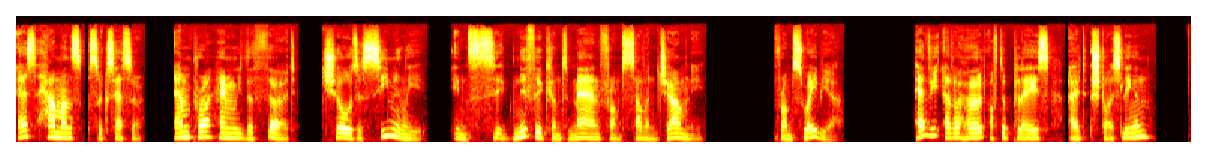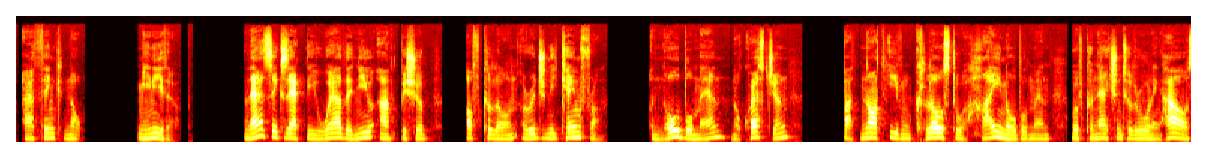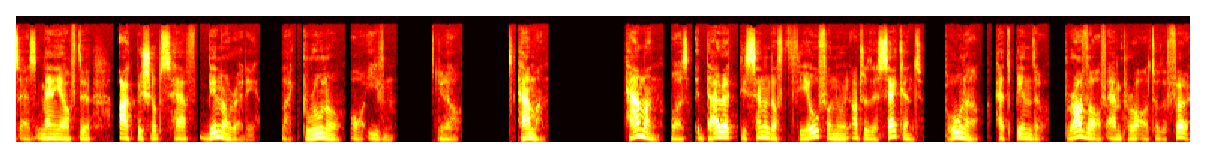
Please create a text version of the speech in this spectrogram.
As Hermann's successor, Emperor Henry III chose a seemingly insignificant man from southern Germany, from Swabia. Have you ever heard of the place Alt-Steußlingen? I think no. Me neither. That's exactly where the new Archbishop of Cologne originally came from. A nobleman, no question, but not even close to a high nobleman with connection to the ruling house, as many of the archbishops have been already, like Bruno or even, you know, Hermann. Hermann was a direct descendant of Theophanu and Otto II. Bruno had been the brother of Emperor Otto I.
